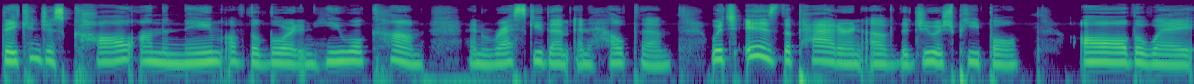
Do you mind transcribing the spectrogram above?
they can just call on the name of the Lord and he will come and rescue them and help them, which is the pattern of the Jewish people all the way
